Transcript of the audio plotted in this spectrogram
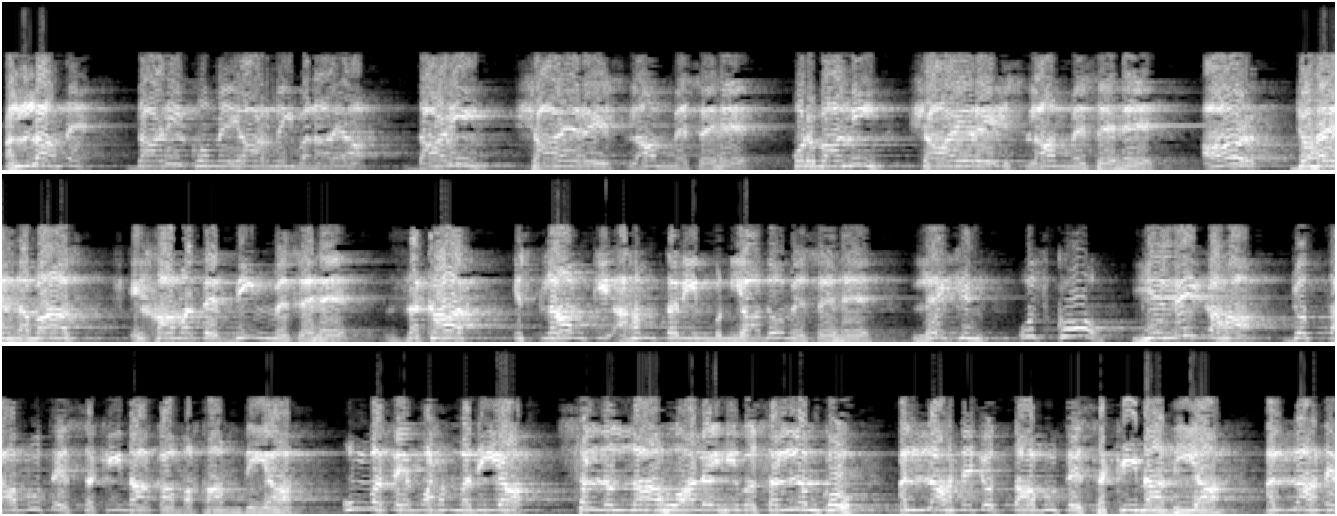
اللہ نے داڑھی کو معیار نہیں بنایا۔ داڑھی شاعر اسلام میں سے ہے، قربانی شاعر اسلام میں سے ہے، اور جو ہے نماز اقامت دین میں سے ہے زکات اسلام کی اہم ترین بنیادوں میں سے ہے۔ لیکن اس کو یہ نہیں کہا جو تابوت سکینہ کا مقام دیا۔ امت محمدیہ صلی اللہ علیہ وسلم کو اللہ نے جو تابوت سکینہ دیا اللہ نے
